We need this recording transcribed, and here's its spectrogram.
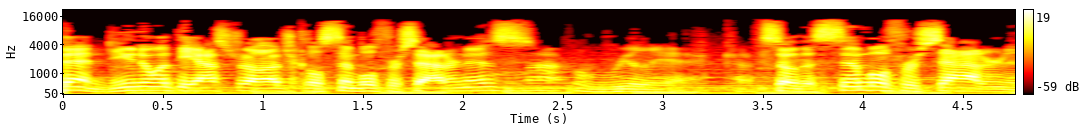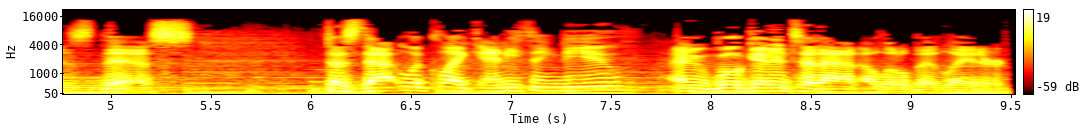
Ben, do you know what the astrological symbol for Saturn is? Not really. Kind of so the symbol for Saturn is this. Does that look like anything to you? I mean, we'll get into that a little bit later.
